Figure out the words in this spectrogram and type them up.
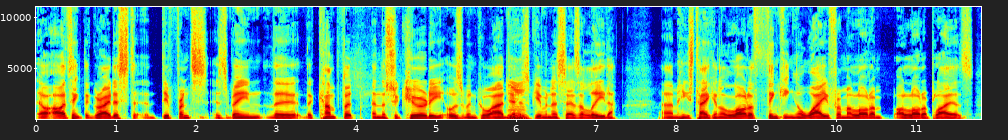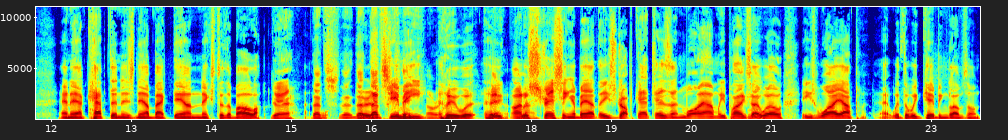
uh, I think the greatest difference has been the the comfort and the security Usman Khawaja has given us as a leader um, he's taken a lot of thinking away from a lot of a lot of players and our captain is now back down next to the bowler Yeah, that's that, that- that's Jimmy, key, I reckon. who wa- who Yeah, was stressing about these drop catches and why aren't we playing so well, he's way up uh, with the wicket keeping gloves on.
